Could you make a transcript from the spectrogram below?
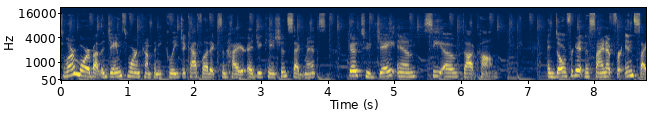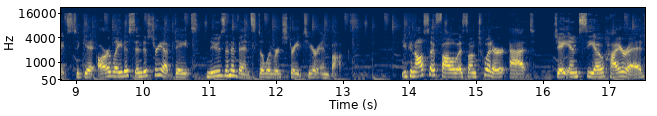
To learn more about the James and Company Collegiate Athletics and Higher Education segments, go to jmco.com. And don't forget to sign up for Insights to get our latest industry updates, news, and events delivered straight to your inbox. You can also follow us on Twitter at JMCO Higher Ed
